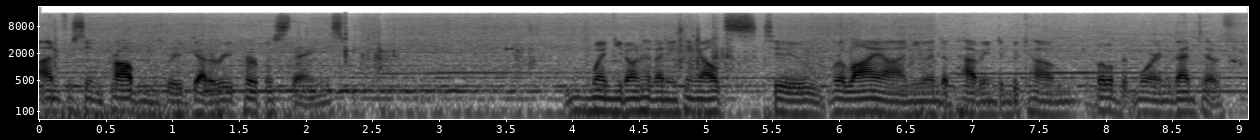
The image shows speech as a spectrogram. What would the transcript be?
Unforeseen problems where you've got to repurpose things. When you don't have anything else to rely on, you end up having to become a little bit more inventive.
